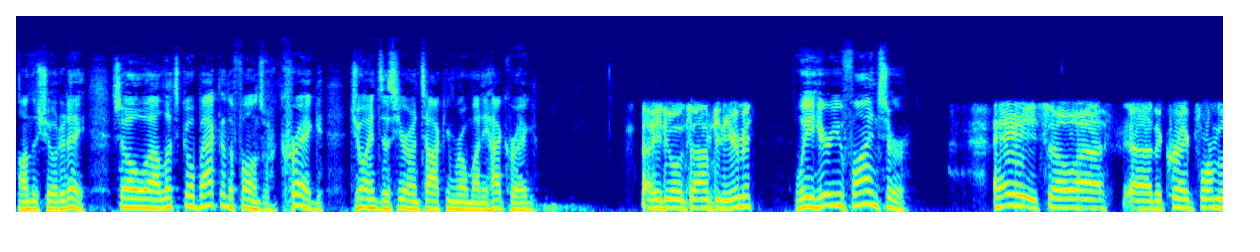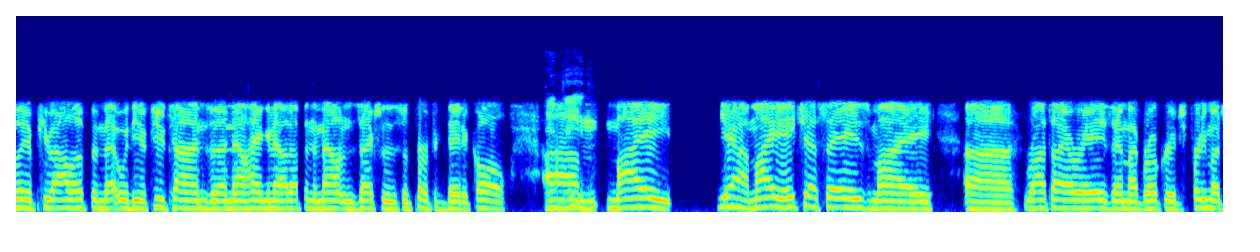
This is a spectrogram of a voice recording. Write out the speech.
on the show today. So uh, let's go back to the phones where Craig joins us here on Talking Real Money. Hi, Craig. How you doing, Tom? Can you hear me? We hear you fine, sir. Hey, so uh, uh, the Craig, formerly of Puyallup, and met with you a few times. Uh, now hanging out up in the mountains. Actually, this is a perfect day to call. Indeed. Um, my yeah, my HSAs, my uh, Roth IRAs, and my brokerage pretty much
